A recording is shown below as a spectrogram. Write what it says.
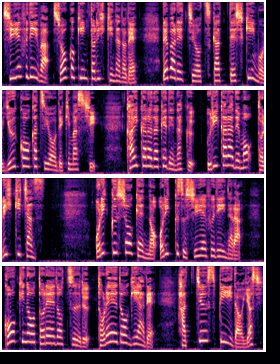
CFD は証拠金取引などで、レバレッジを使って資金を有効活用できますし、買いからだけでなく、売りからでも取引チャンス。オリックス証券のオリックス CFD なら、高機能トレードツールトレードギアで発注スピードよし、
